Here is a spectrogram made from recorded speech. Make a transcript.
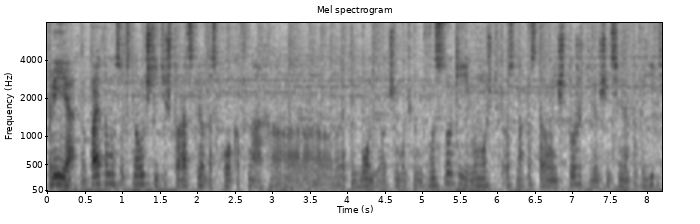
приятно. Поэтому, собственно, учтите, что разлет осколков на э, этой бомбе очень, очень высокий, и вы можете просто-напросто уничтожить или очень сильно повредить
